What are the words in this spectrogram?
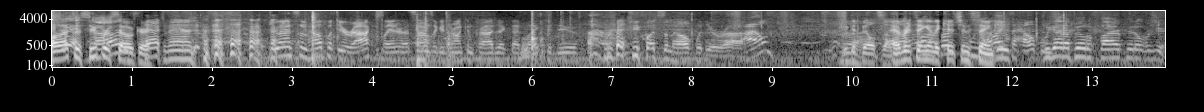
Oh, that's a super soaker. Packed, man. You want some help with your rocks later? That sounds like a drunken project I'd like to do. if you want some help with your rocks. I'll, we could build something. Everything in the kitchen sink. I'd like to. We gotta build a fire pit over here.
